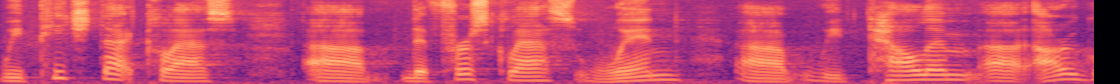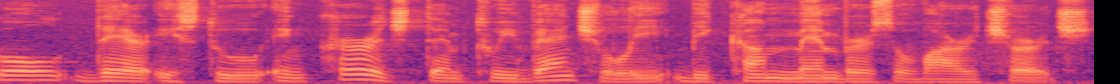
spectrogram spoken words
we teach that class. Uh, the first class, when uh, we tell them uh, our goal there is to encourage them to eventually become members of our church.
